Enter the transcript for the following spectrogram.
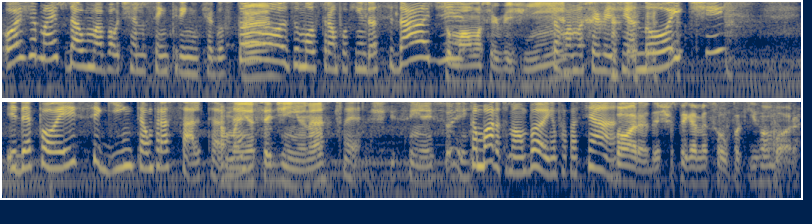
Hoje é mais dar uma voltinha no centrinho que é gostoso, mostrar um pouquinho da cidade, tomar uma cervejinha. tomar uma cervejinha à noite e depois seguir então pra Salta. Amanhã né? cedinho, né? É. Acho que sim, é isso aí. Então bora tomar um banho pra passear? Bora, deixa eu pegar minhas roupas aqui e vambora.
